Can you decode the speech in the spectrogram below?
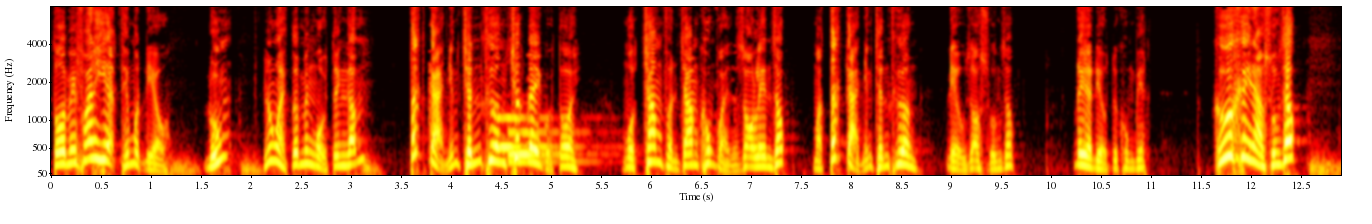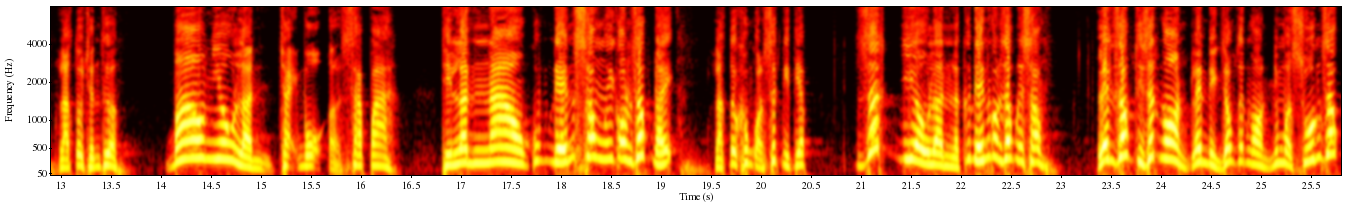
Tôi mới phát hiện thấy một điều. Đúng lúc này tôi mới ngồi tôi ngẫm tất cả những chấn thương trước đây của tôi 100% không phải là do lên dốc mà tất cả những chấn thương đều do xuống dốc. Đây là điều tôi không biết. Cứ khi nào xuống dốc là tôi chấn thương. Bao nhiêu lần chạy bộ ở Sapa thì lần nào cũng đến xong cái con dốc đấy là tôi không còn sức đi tiếp. Rất nhiều lần là cứ đến con dốc đấy xong. Lên dốc thì rất ngon, lên đỉnh dốc rất ngon. Nhưng mà xuống dốc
